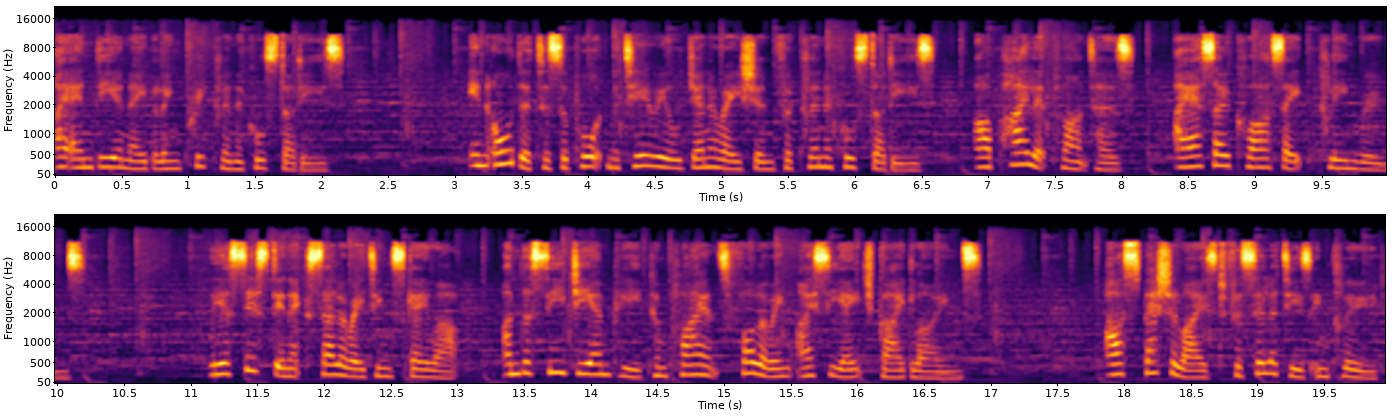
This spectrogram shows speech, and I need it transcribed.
IND-enabling preclinical studies. In order to support material generation for clinical studies, our pilot plant has ISO Class 8 clean rooms. We assist in accelerating scale-up under CGMP compliance following ICH guidelines. Our specialized facilities include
